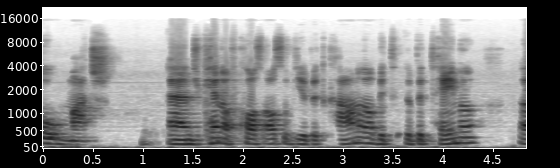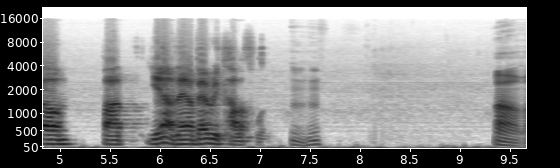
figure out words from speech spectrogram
so much. And you can, of course, also be a bit calmer, a bit, a bit tamer. Um, but yeah, they are very colorful. Mm-hmm. Uh,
